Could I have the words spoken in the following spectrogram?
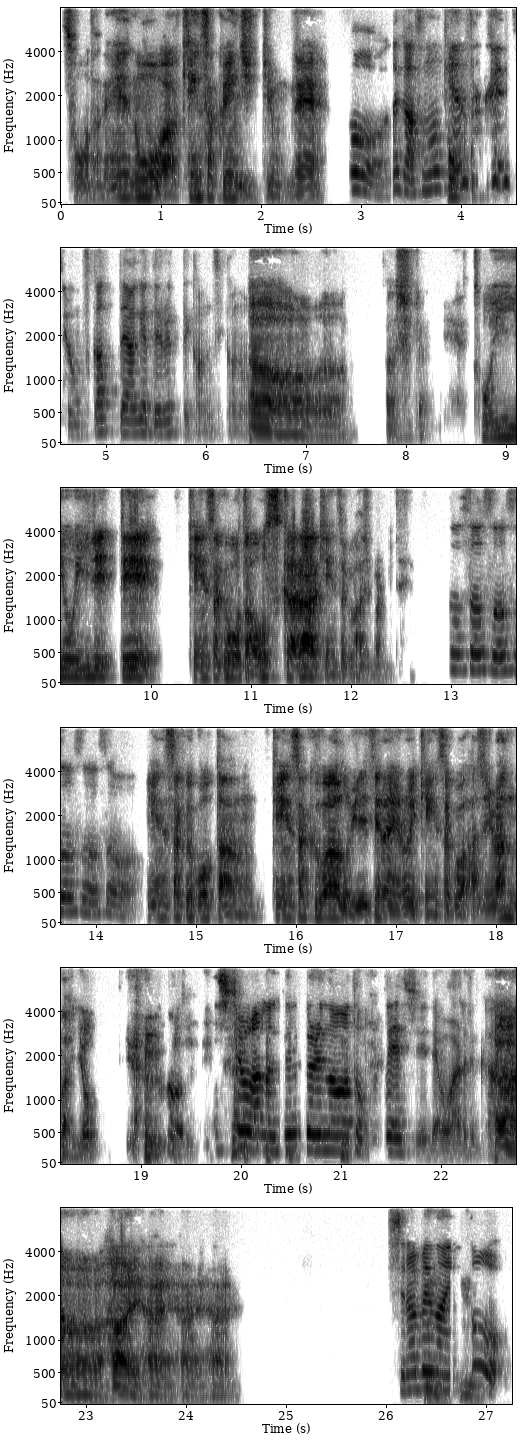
そうだね。脳は検索エンジンっていうもんね。そう、だからその検索エンジンを使ってあげてるって感じかな。ああ、確かにね。問いを入れて、検索ボタンを押すから検索が始まるみたいそうそうそうそうそうそな。検索ボタン、検索ワード入れてないのに検索は始まんないよっていうことで。一生あの Google のトップページで終わるかあら、あ、はいはいはいはい。調べないうんと、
